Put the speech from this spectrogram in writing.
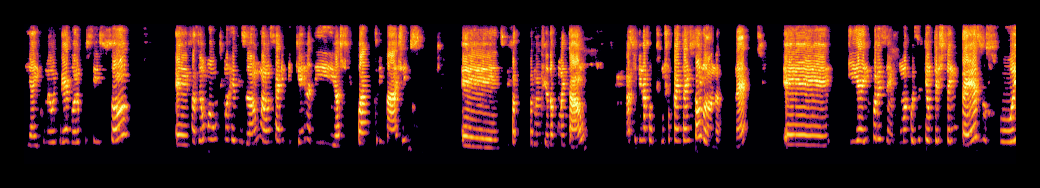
E aí, como eu entrei agora, eu preciso só é, fazer uma última revisão. É uma série pequena de, acho que, quatro imagens é, de fotografia documental a subir na Function para entrar em Solana, né? É, e aí, por exemplo, uma coisa que eu testei em Tesos foi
